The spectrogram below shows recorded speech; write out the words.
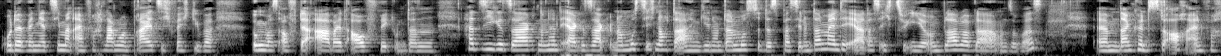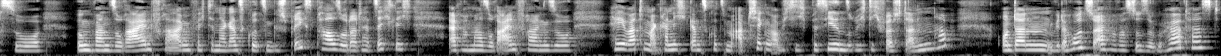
Oder wenn jetzt jemand einfach lang und breit sich vielleicht über irgendwas auf der Arbeit aufregt und dann hat sie gesagt, dann hat er gesagt und dann musste ich noch dahin gehen und dann musste das passieren und dann meinte er, dass ich zu ihr und bla bla bla und sowas. Ähm, dann könntest du auch einfach so irgendwann so reinfragen, vielleicht in einer ganz kurzen Gesprächspause oder tatsächlich einfach mal so reinfragen, so, hey, warte mal, kann ich ganz kurz mal abchecken, ob ich dich bis hierhin so richtig verstanden habe? Und dann wiederholst du einfach, was du so gehört hast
